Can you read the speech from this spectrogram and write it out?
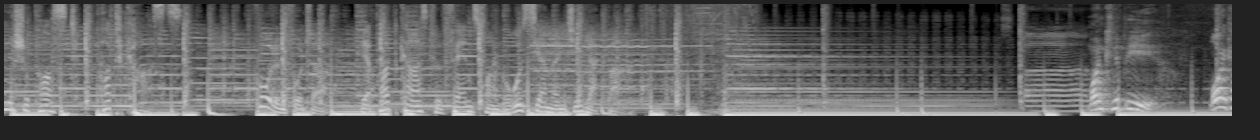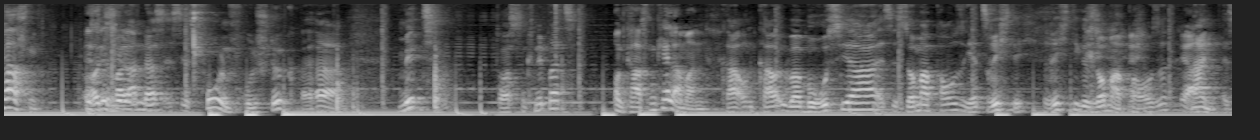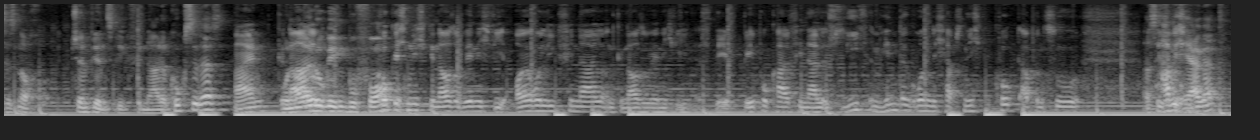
Rheinische Post Podcasts. Fohlenfutter, der Podcast für Fans von Borussia Mönchengladbach. Moin Knippi. Moin Carsten. Es Heute mal anders, es ist Fohlenfrühstück mit Thorsten Knippertz und Carsten Kellermann. K und K über Borussia. Es ist Sommerpause, jetzt richtig, richtige Sommerpause. ja. Nein, es ist noch Champions League Finale. Guckst du das? Nein, Ronaldo gegen Buffon. Gucke ich nicht, genauso wenig wie Euroleague Finale und genauso wenig wie das DFB Pokalfinale. Es lief im Hintergrund, ich habe es nicht geguckt. Ab und zu. Hast du dich geärgert?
